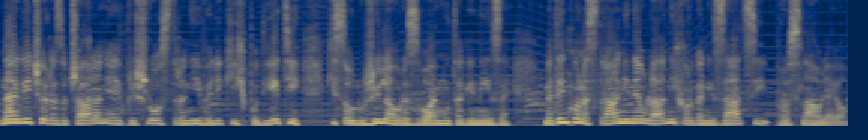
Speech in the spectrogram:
Največje razočaranje je prišlo strani velikih podjetij, ki so vložila v razvoj mutageneze, medtem ko na strani nevladnih organizacij proslavljajo.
